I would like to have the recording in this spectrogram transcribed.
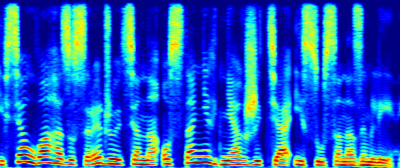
і вся увага зосереджується на останніх днях життя Ісуса на землі.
